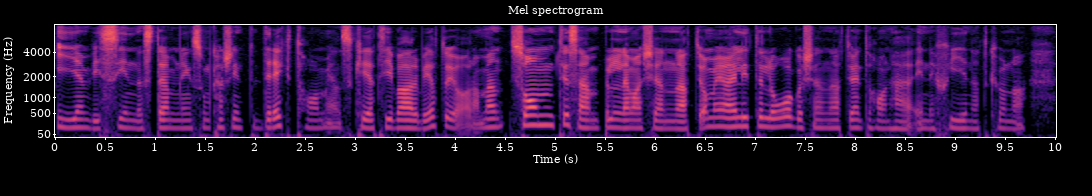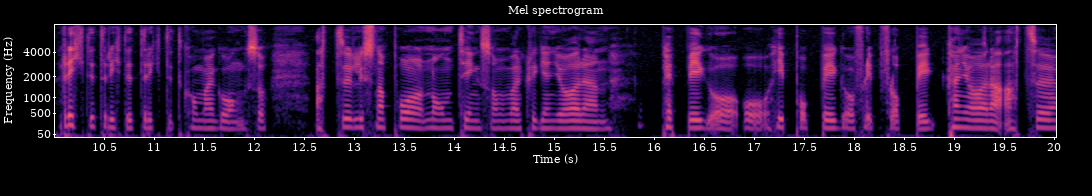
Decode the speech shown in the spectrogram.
i en viss sinnesstämning som kanske inte direkt har med ens kreativa arbete att göra. Men som till exempel när man känner att ja, men jag är lite låg och känner att jag inte har den här energin att kunna riktigt, riktigt, riktigt komma igång. Så att lyssna på någonting som verkligen gör en peppig och, och hiphoppig och flipfloppig kan göra att eh,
